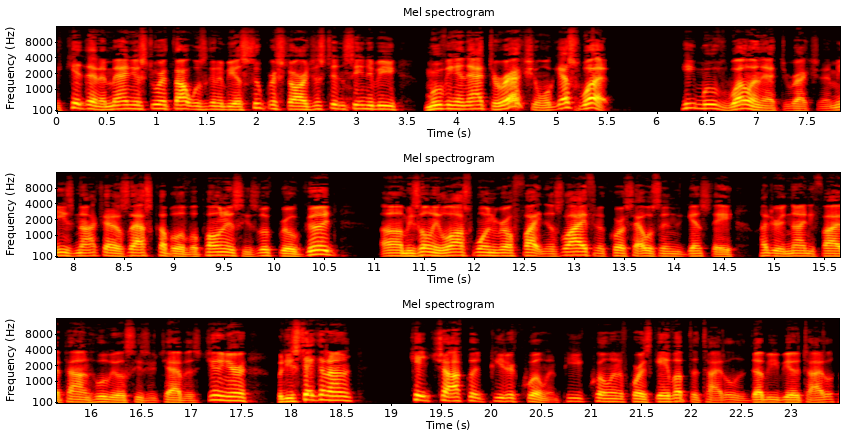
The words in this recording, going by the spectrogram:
the kid that Emanuel Steward thought was going to be a superstar just didn't seem to be moving in that direction. Well, guess what? He moved well in that direction. I mean, he's knocked out his last couple of opponents. He's looked real good. Um, he's only lost one real fight in his life, and of course, that was in, against a 195 pound Julio Cesar Chavez Jr. But he's taken on Kid Chocolate Peter Quillin. Peter Quillin, of course, gave up the title, the WBO title,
